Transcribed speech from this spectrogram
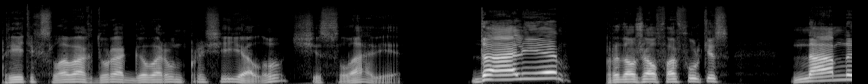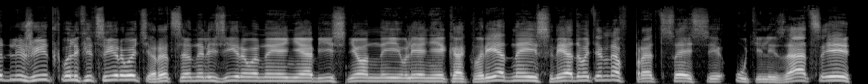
При этих словах дурак Говорун просиял. О, тщеславие! «Далее», — продолжал Фарфуркис, — нам надлежит квалифицировать рационализированные необъясненные явления как вредные и, следовательно, в процессе утилизации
